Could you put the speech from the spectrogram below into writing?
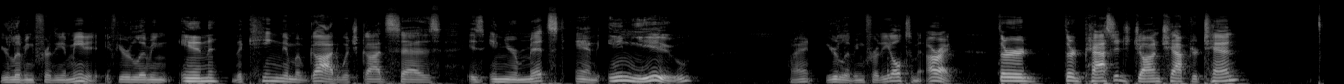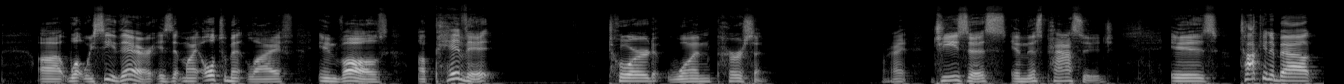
you're living for the immediate. If you're living in the kingdom of God, which God says is in your midst and in you, right? You're living for the ultimate. All right. Third third passage, John chapter 10. Uh, what we see there is that my ultimate life involves a pivot toward one person. Right? Jesus in this passage is talking about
